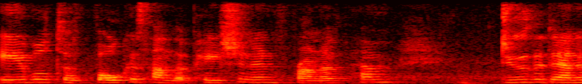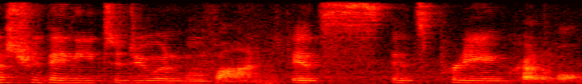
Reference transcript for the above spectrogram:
able to focus on the patient in front of them, do the dentistry they need to do, and move on. It's, it's pretty incredible.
